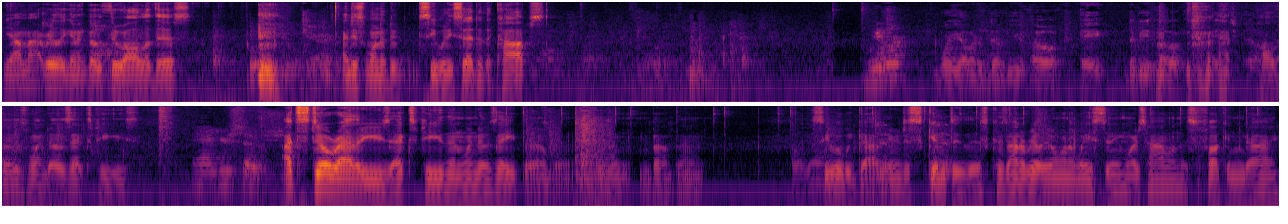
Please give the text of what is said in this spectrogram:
Yeah, I'm not really gonna go through all of this. I just wanted to see what he said to the cops. Wheeler? Whaler. W O A W O E H L. all those Windows XPs. And you're so sh- I'd still rather use XP than Windows 8 though, but this isn't about that. See what we got here. Just skim through this because I don't- really don't want to waste any more time on this fucking guy.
